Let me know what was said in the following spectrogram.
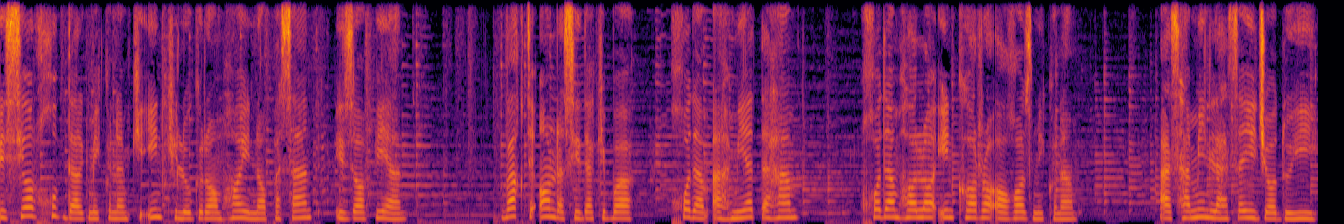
بسیار خوب درک می کنم که این کیلوگرام های ناپسند اضافی هند. وقتی آن رسیده که با خودم اهمیت دهم خودم حالا این کار را آغاز می کنم. از همین لحظه جادویی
